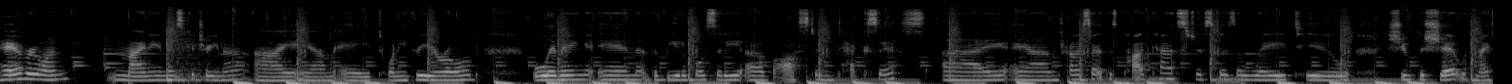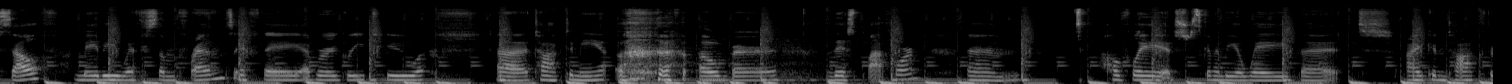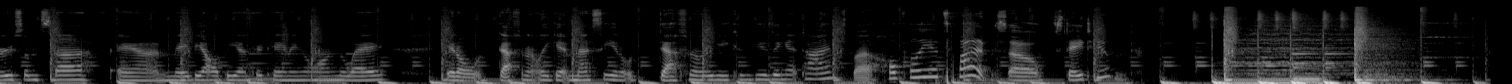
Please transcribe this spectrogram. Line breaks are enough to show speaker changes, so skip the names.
Hey everyone, my name is Katrina. I am a 23 year old living in the beautiful city of Austin, Texas. I am trying to start this podcast just as a way to shoot the shit with myself, maybe with some friends if they ever agree to uh, talk to me over this platform. Um, hopefully, it's just going to be a way that I can talk through some stuff and maybe I'll be entertaining along the way. It'll definitely get messy, it'll definitely be confusing at times, but hopefully it's fun. So stay tuned.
